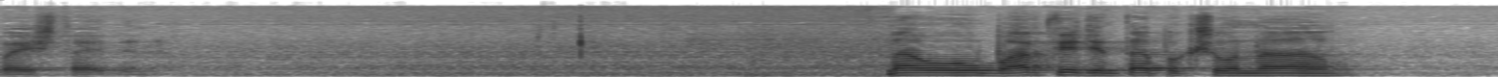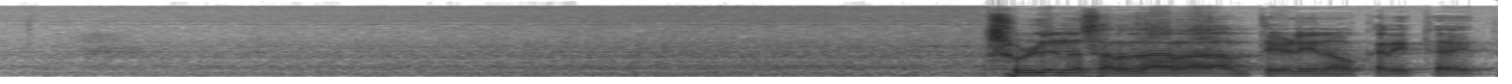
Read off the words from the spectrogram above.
ಬಯಸ್ತಾ ಇದ್ದೇನೆ. ನಾವು ಭಾರತೀಯ ಜನತಾ ಪಕ್ಷವನ್ನ ಸುಳ್ಳಿನ ಸರದಾರ ಅಂತೇಳಿ ನಾವು ಕರೀತಾ ಇದ್ದ.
